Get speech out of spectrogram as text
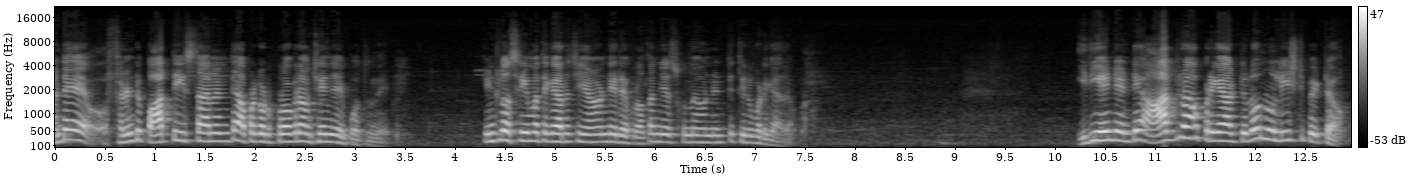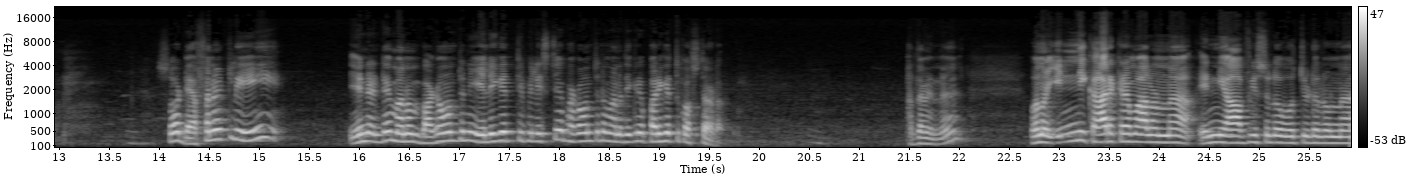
అంటే ఫ్రెండ్ పార్టీ ఇస్తానంటే అప్పటికప్పుడు ప్రోగ్రామ్ చేంజ్ అయిపోతుంది. ఇంట్లో శ్రీమతి గారు వచ్చి ఏమండి రేపు వ్రతం చేసుకుందామండి అంటే తిరుపతి కాదు. ఇది ఏంటంటే ఆర్డర్ ఆఫ్ ప్రియారిటీలో నువ్వు లీస్ట్ పెట్టావు. సో డెఫినెట్లీ ఏంటంటే మనం భగవంతుని ఎలిగెత్తి పిలిస్తే భగవంతుడు మన దగ్గర పరిగెత్తుకొస్తాడు. అర్థమైందా? మనం ఎన్ని కార్యక్రమాలున్నా ఎన్ని ఆఫీసులో ఒత్తిడులున్నా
